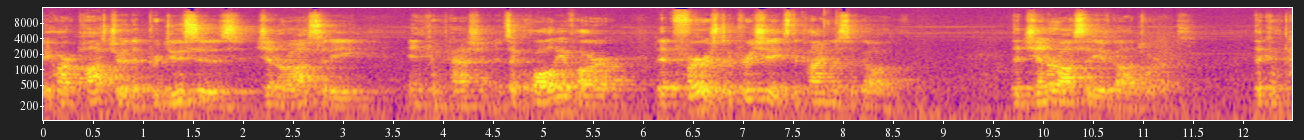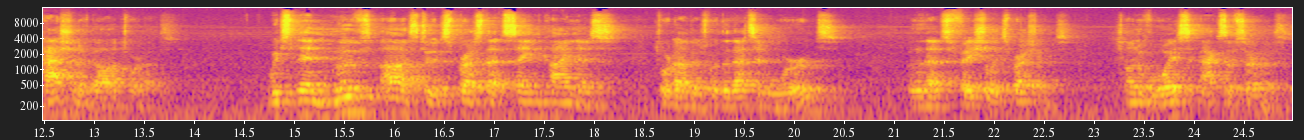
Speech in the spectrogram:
A heart posture that produces generosity and compassion. It's a quality of heart that first appreciates the kindness of God, the generosity of God toward us, the compassion of God toward us, which then moves us to express that same kindness toward others, whether that's in words, whether that's facial expressions, tone of voice, acts of service.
